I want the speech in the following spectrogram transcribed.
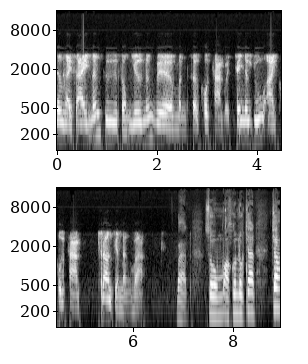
នៅថ្ងៃស្អែកហ្នឹងគឺស្រុកយើងហ្នឹងវាមិនសូវខូចខាតចេញនៅយូរអាចខូចខាតច្រើនជាងហ្នឹងបាទបាទសូមអរគុណលោកចាន់ចុះ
